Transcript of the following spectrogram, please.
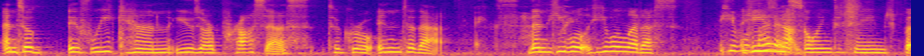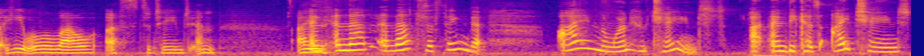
And so if we can use our process to grow into that, then he will he will let us He will he's not going to change, but he will allow us to change. And I, and and that and that's the thing that I'm the one who changed, I, and because I changed,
